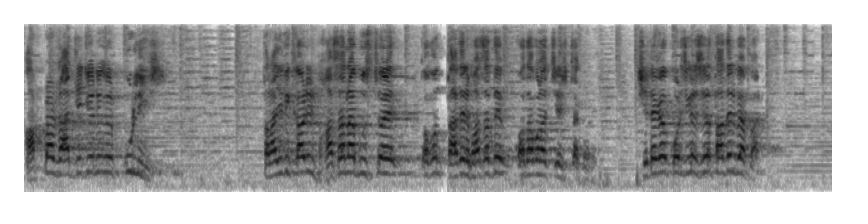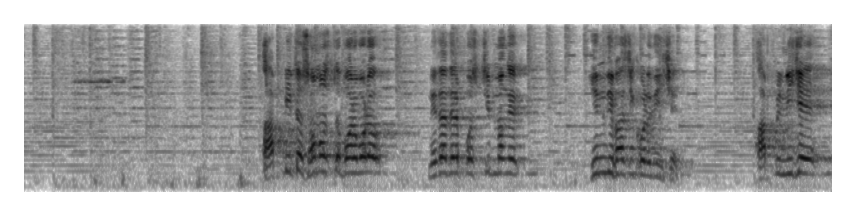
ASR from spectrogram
আপনার রাজ্যের জন্য পুলিশ, তারা যদি কারোর ভাষা না বুঝতে পারে, তখন তাদের ভাষাতে কথা বলার চেষ্টা করে। সেটাকেও করছে সেটা তাদের ব্যাপার। আপনি তো সমস্ত বড় বড় নেতাদের পশ্চিমবঙ্গে হিন্দি ভাষী করে দিয়েছেন। আপনি নিজে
